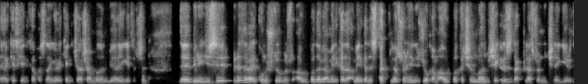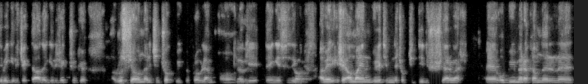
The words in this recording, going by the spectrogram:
herkes kendi kafasına göre kendi çarşambalarını bir araya getirsin. Ee, birincisi biraz evvel konuştuğumuz Avrupa'da ve Amerika'da. Amerika'da stagflasyon henüz yok ama Avrupa kaçınılmaz bir şekilde evet. stagflasyonun içine girdi ve girecek daha da girecek. Çünkü Rusya onlar için çok büyük bir problem. Oradaki evet. dengesizlik. Amerika şey Almanya'nın üretiminde çok ciddi düşüşler var. Ee, o büyüme rakamlarını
